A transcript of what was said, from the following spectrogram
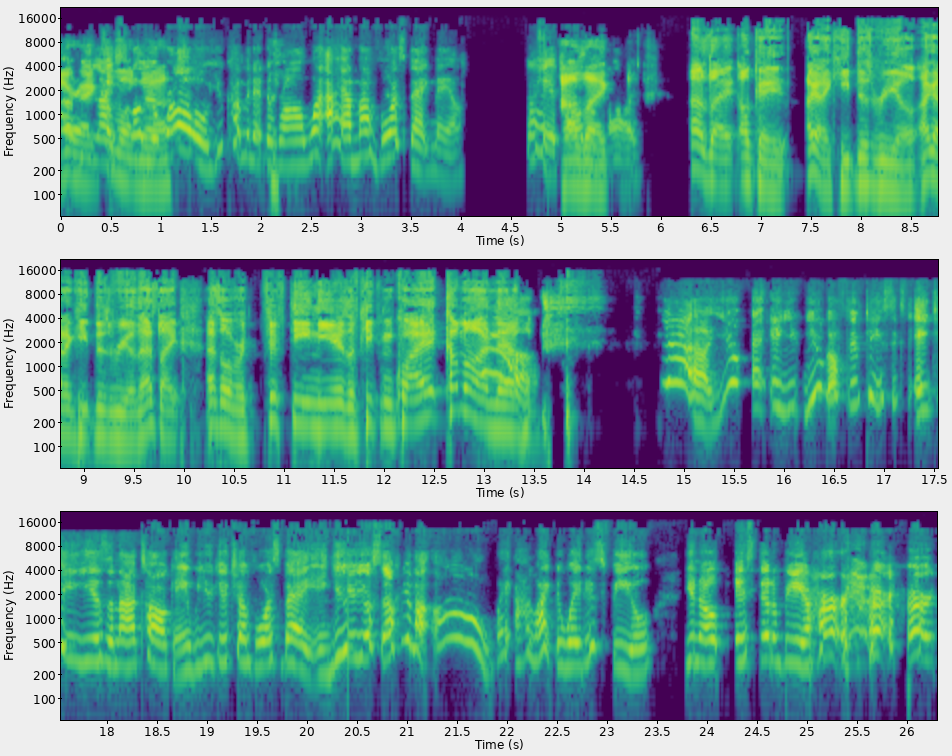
I would be like, slow your roll. You coming at the wrong one. I have my voice back now. Go ahead. Charles. I was like, I was like, okay, I gotta keep this real. I gotta keep this real. That's like that's over 15 years of keeping quiet. Come on yeah. now. Yeah, you and you, you go 15, 16, 18 years and not talking. When you get your voice back and you hear yourself, you're like, oh, wait, I like the way this feel. You know, instead of being hurt, hurt, hurt,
